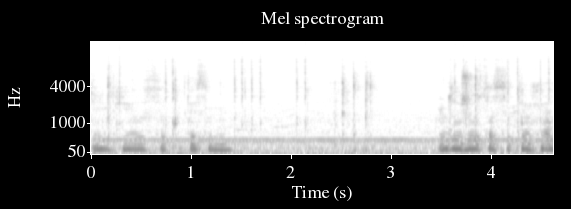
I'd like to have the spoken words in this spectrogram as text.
Dzięki, ale sobie kupię sobie. Sobie trochę.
